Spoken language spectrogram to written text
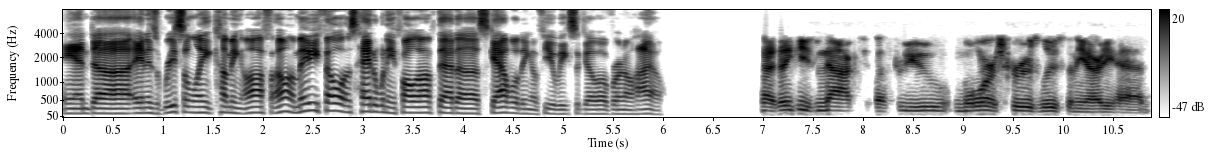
and uh, and is recently coming off. I don't know, maybe he fell on his head when he fell off that uh, scaffolding a few weeks ago over in Ohio. I think he's knocked a few more screws loose than he already had.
